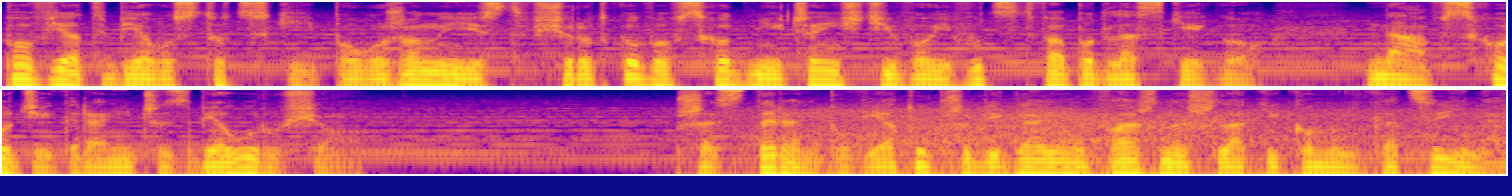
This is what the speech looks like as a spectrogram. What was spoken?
Powiat białostocki położony jest w środkowo-wschodniej części województwa podlaskiego. Na wschodzie graniczy z Białorusią. Przez teren powiatu przebiegają ważne szlaki komunikacyjne,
